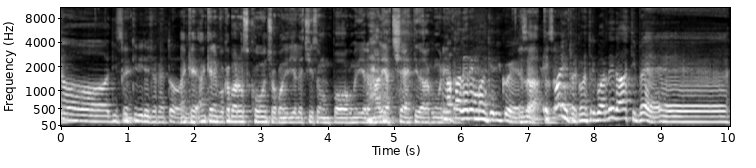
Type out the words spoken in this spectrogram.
vocabolario di Sì. tutti i videogiocatori. Anche, anche nel vocabolario sconcio, quando i DLC sono un po', come dire, male accetti dalla comunità. Ma parleremo anche di quello. Esatto, e esatto. poi per quanto riguarda i dati, beh, eh,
